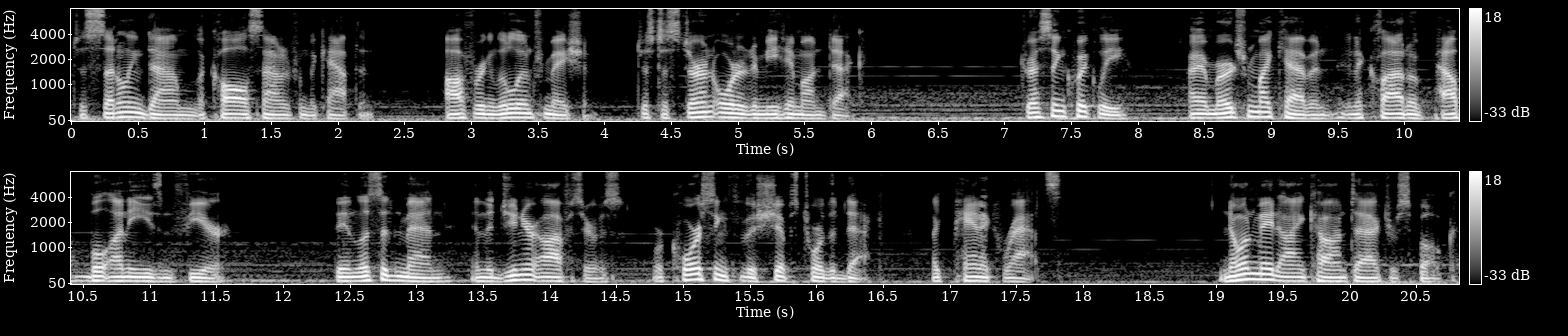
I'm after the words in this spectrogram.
just settling down when the call sounded from the captain, offering little information, just a stern order to meet him on deck. Dressing quickly, I emerged from my cabin in a cloud of palpable unease and fear. The enlisted men and the junior officers were coursing through the ships toward the deck, like panicked rats. No one made eye contact or spoke.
